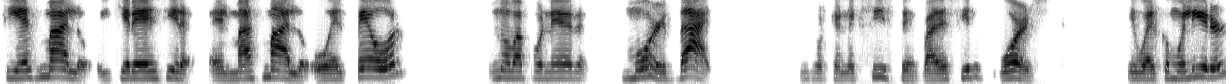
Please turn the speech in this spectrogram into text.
Si es malo y quiere decir el más malo o el peor, no va a poner more bad, porque no existe, va a decir worst. Igual como little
